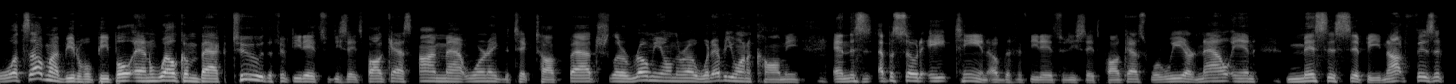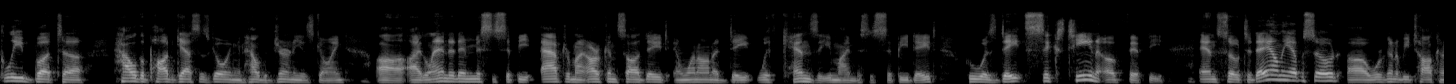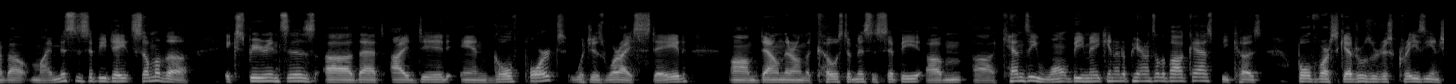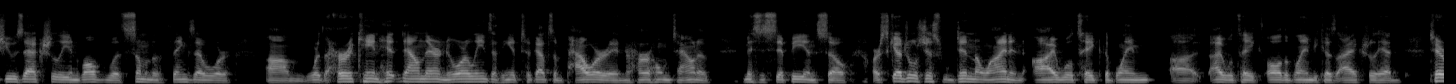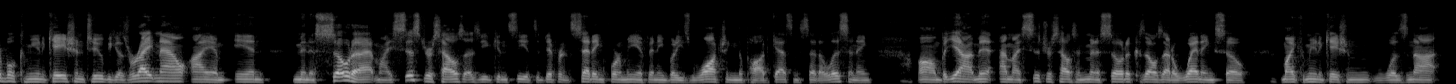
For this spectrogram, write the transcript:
What's up, my beautiful people, and welcome back to the 50 Dates, 50 States podcast. I'm Matt Urnig, the TikTok Bachelor, Romeo on the Road, whatever you want to call me. And this is episode 18 of the 50 Dates, 50 States podcast, where we are now in Mississippi, not physically, but uh, how the podcast is going and how the journey is going. Uh, I landed in Mississippi after my Arkansas date and went on a date with Kenzie, my Mississippi date, who was date 16 of 50. And so today on the episode, uh, we're going to be talking about my Mississippi date, some of the experiences uh, that I did in Gulfport, which is where I stayed um, down there on the coast of Mississippi. Um, uh, Kenzie won't be making an appearance on the podcast because both of our schedules are just crazy, and she was actually involved with some of the things that were um, where the hurricane hit down there in New Orleans. I think it took out some power in her hometown of Mississippi, and so our schedules just didn't align. And I will take the blame. Uh, I will take all the blame because I actually had terrible communication too. Because right now I am in Minnesota at my sister's house. As you can see, it's a different setting for me if anybody's watching the podcast instead of listening. Um, but yeah, I'm at my sister's house in Minnesota because I was at a wedding, so my communication was not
